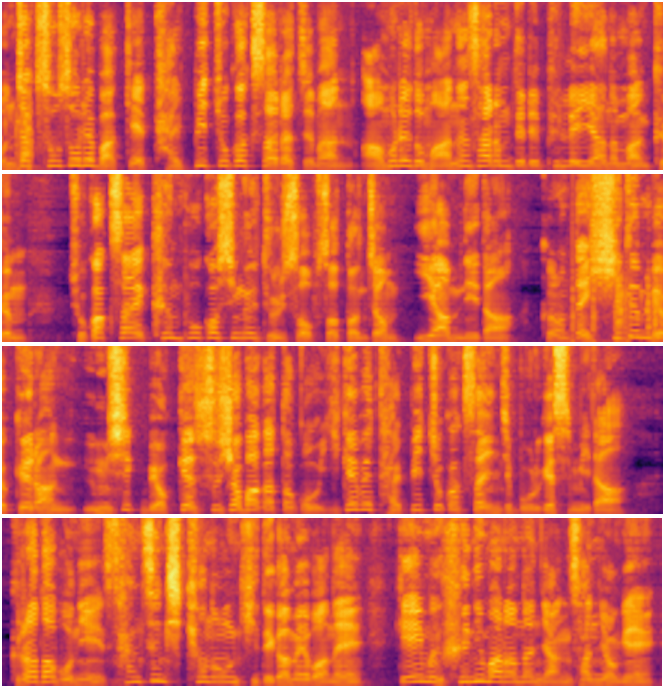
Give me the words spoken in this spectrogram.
원작 소설에 맞게 달빛 조각사라지만 아무래도 많은 사람들이 플레이하는 만큼 조각사에 큰 focusing을 둘 수 없었던 점 이해합니다. 그런데 hidden 몇 개랑 음식 몇 개 쑤셔박았다고 이게 왜 달빛 조각사인지 모르겠습니다. 그러다보니 상승시켜놓은 기대감에 반해 게임은 흔히 말하는 양산형에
